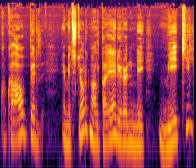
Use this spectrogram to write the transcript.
hvað ábyrð einmitt stjórnvalda er í rauninni mikil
